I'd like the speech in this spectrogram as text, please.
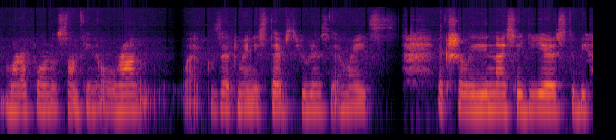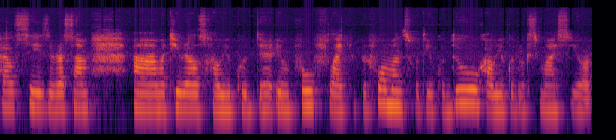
marathon or something or run like that many steps during the mates. Actually nice ideas to be healthy. There are some uh, materials how you could uh, improve like your performance what you could do how you could maximize your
